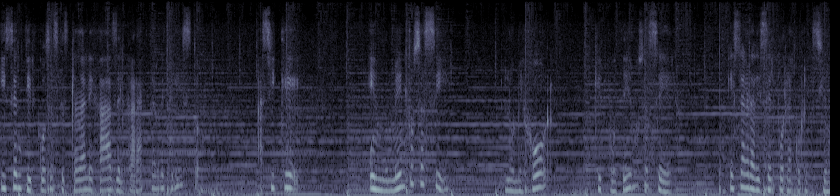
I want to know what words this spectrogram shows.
y sentir cosas que están alejadas del carácter de Cristo. Así que en momentos así, lo mejor que podemos hacer es agradecer por la corrección,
